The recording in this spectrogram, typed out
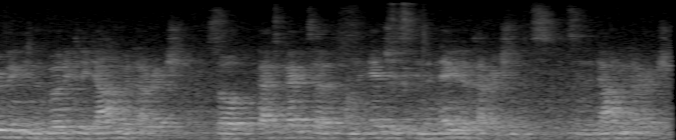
moving in the vertically downward direction. So that vector on the edge is in the negative direction, it's, it's in the downward direction.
